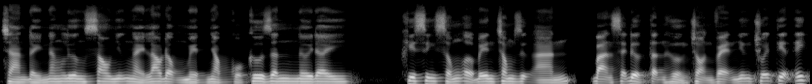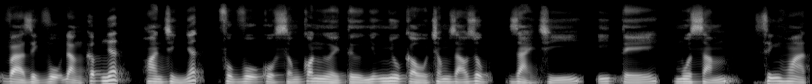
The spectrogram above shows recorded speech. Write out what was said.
tràn đầy năng lượng sau những ngày lao động mệt nhọc của cư dân nơi đây. Khi sinh sống ở bên trong dự án, bạn sẽ được tận hưởng trọn vẹn những chuỗi tiện ích và dịch vụ đẳng cấp nhất, hoàn chỉnh nhất, phục vụ cuộc sống con người từ những nhu cầu trong giáo dục, giải trí, y tế, mua sắm, sinh hoạt,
